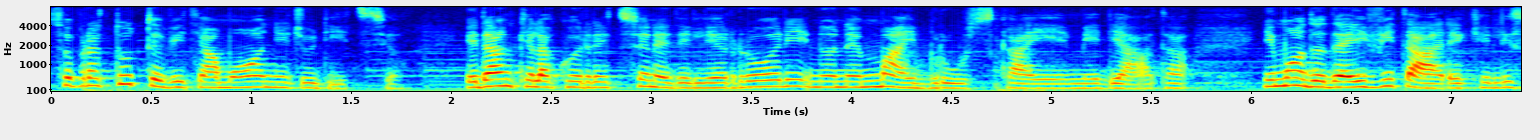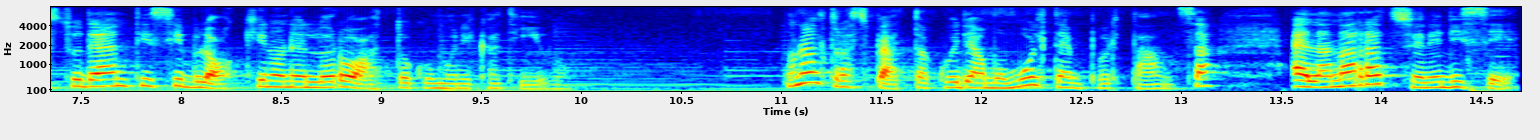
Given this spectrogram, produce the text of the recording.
Soprattutto evitiamo ogni giudizio ed anche la correzione degli errori non è mai brusca e immediata, in modo da evitare che gli studenti si blocchino nel loro atto comunicativo. Un altro aspetto a cui diamo molta importanza è la narrazione di sé,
